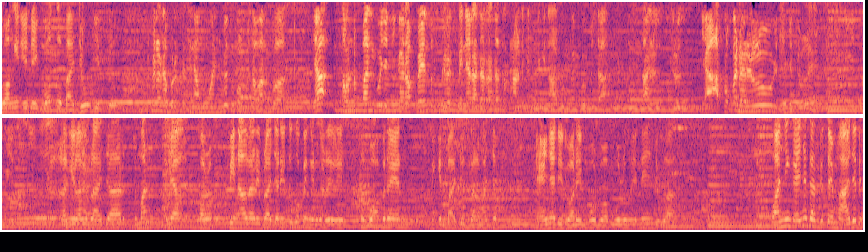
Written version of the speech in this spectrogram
nuangin ide gua ke baju gitu. Tapi ada berkesinambungan juga tuh kalau misalkan gue ya tahun depan gue jadi garap band terus garap bandnya rada-rada terkenal dikit bikin album kan gue bisa entah lu, lu ya uploadnya dari lu gitu. Gitu Boleh. gitu. gitu Iya, lagi-lagi belajar. Cuman ya kalau final dari belajar itu gue pengen ngerilis sebuah brand bikin baju segala macam kayaknya di 2020 ini juga Wah, anjing kayaknya ganti tema aja deh.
